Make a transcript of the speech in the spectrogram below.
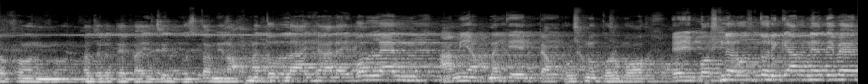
তখন হজরত বাইজিদ মুস্তামি রহমাতুল্লাহ আলাই বললেন, আমি আপনাকে একটা প্রশ্ন করব। এই প্রশ্নের উত্তর কি আপনি দিবেন?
